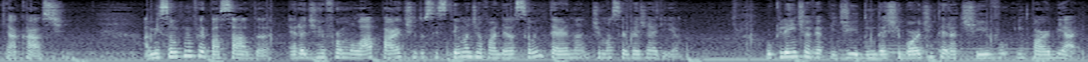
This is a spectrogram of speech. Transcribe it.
que é a Cast. A missão que me foi passada era de reformular parte do sistema de avaliação interna de uma cervejaria. O cliente havia pedido um dashboard interativo em Power BI,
